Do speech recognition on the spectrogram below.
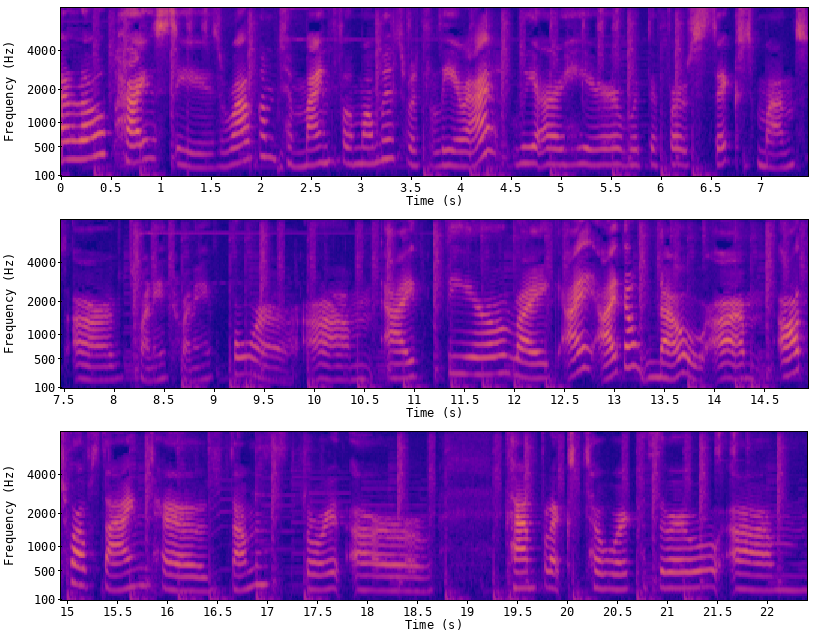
Hello, Pisces. Welcome to Mindful Moments with Lyra. We are here with the first six months of 2024. Um, I feel like I I don't know. Um, all 12 signs have some sort of complex to work through. Um,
